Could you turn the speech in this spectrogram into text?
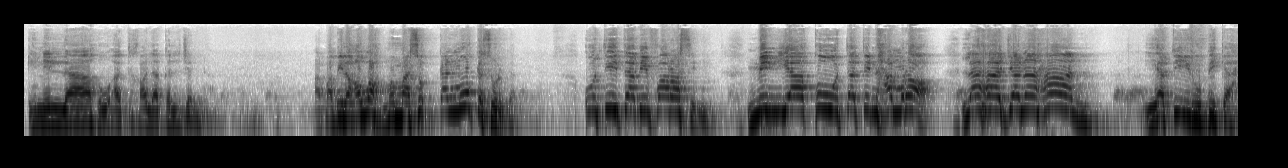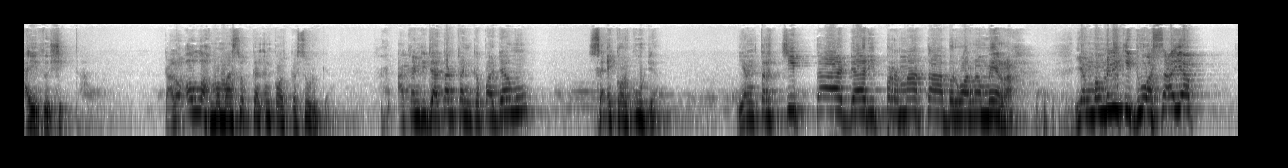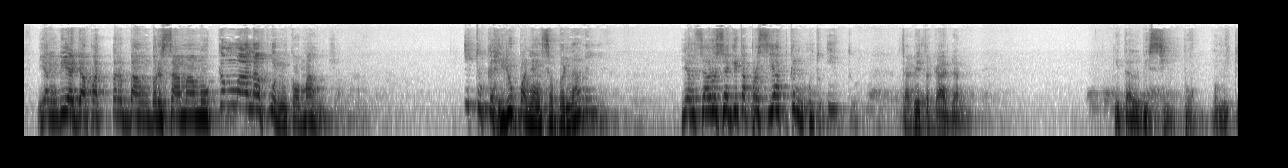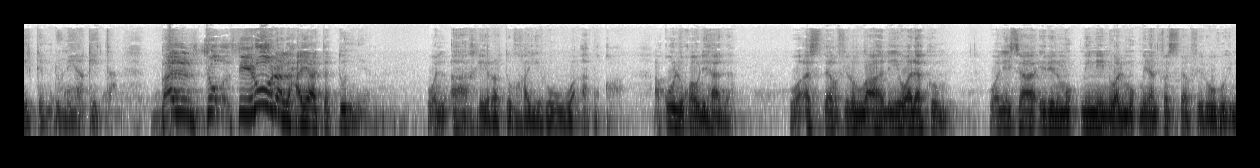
Inillahu adkhalakal jannah. Apabila Allah memasukkanmu ke surga, utita bi farasin min yaqutatin hamra laha janahan yatiru bika haitsu syi'ta kalau Allah memasukkan engkau ke surga akan didatangkan kepadamu seekor kuda yang tercipta dari permata berwarna merah yang memiliki dua sayap yang dia dapat terbang bersamamu ke mana pun kau mau. Itu kehidupan yang sebenarnya. Yang seharusnya kita persiapkan untuk itu. Tapi terkadang kita lebih sibuk memikirkan dunia kita. Bal tu'thiruna al-hayata dunya wal akhiratu khairu wa abqa. Aqulu qawli hadha wa astaghfirullah li wa lakum wa li mu'minin wal mu'minat fastaghfiruhu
